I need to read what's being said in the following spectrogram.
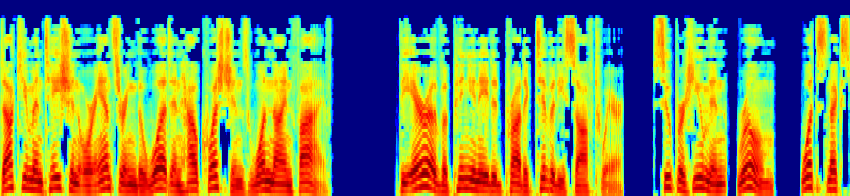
Documentation or answering the what and how questions 195. The era of opinionated productivity software. Superhuman, Roam. What's next?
